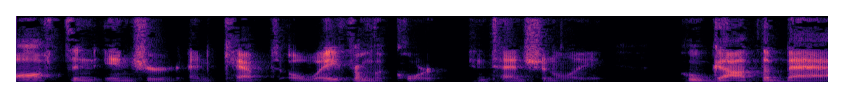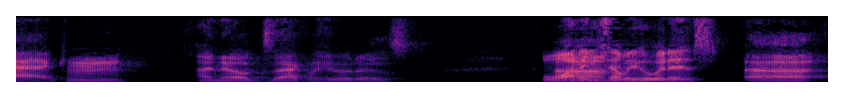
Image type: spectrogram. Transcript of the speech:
often injured and kept away from the court intentionally, who got the bag. Hmm. I know exactly who it is. Why don't you um, tell me who it is? Uh,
